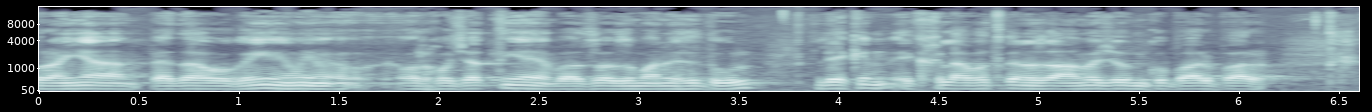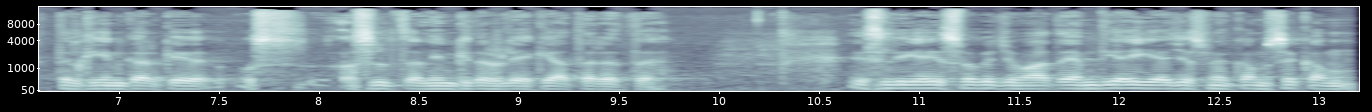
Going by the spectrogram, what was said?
برائیاں پیدا ہو گئی ہیں اور ہو جاتی ہیں بعض زمانے سے دور، لیکن ایک خلافت کا نظام ہے جو ان کو بار بار تلقین کر کے اس اصل تعلیم کی طرف لے کے آتا رہتا ہے۔ اس لیے اس وقت جماعت احمدیہ ہی ہے، جس میں کم سے کم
